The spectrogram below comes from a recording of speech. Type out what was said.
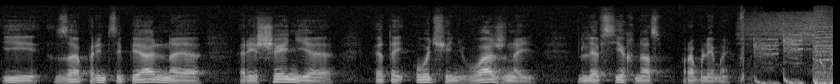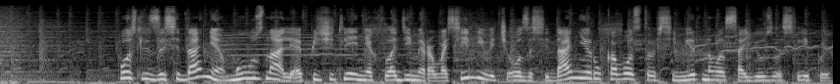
и за принципиальное решение – этой очень важной для всех нас проблемы. После заседания мы узнали о впечатлениях Владимира Васильевича о заседании руководства Всемирного союза слепых.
